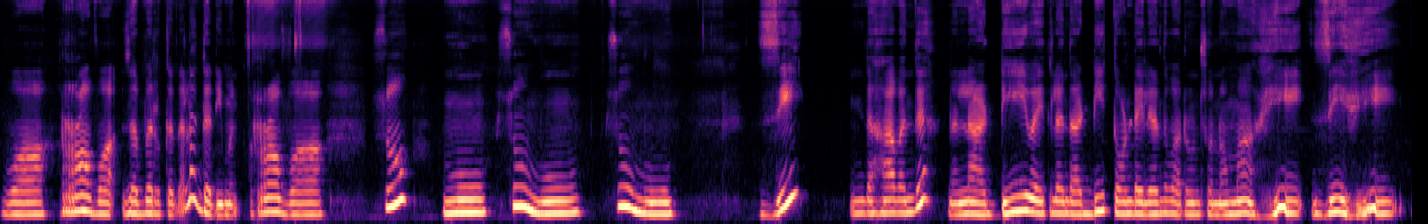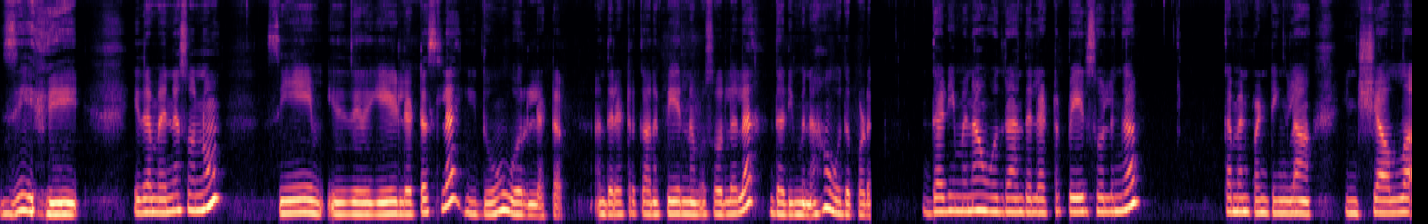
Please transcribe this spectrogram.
வா ரா வா. ஜபர் இருக்கிறதால தடிமன். ரா வா. சு மு சு மு சு மு. ஜி இந்த ஹா வந்து நல்லா அடி வயிற்றுல இந்த அடி தொண்டையிலேருந்து வரும்னு சொன்னோமா? ஹி ஜி ஹி ஜி ஹி. இதை நம்ம என்ன சொன்னோம்? சேம் இது ஏழு லெட்டர்ஸில் இதுவும் ஒரு லெட்டர். அந்த லெட்டருக்கான பேர் நம்ம சொல்லலை. தடிமனாக ஊதப்படும் தடிமனாக ஊதுற அந்த லெட்டர் பேர் சொல்லுங்கள் கமெண்ட் பண்ணிட்டீங்களா? இன்ஷால்லா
